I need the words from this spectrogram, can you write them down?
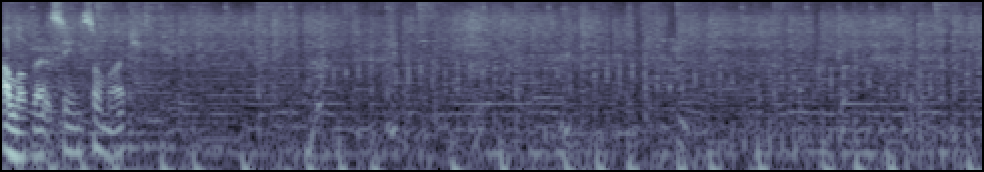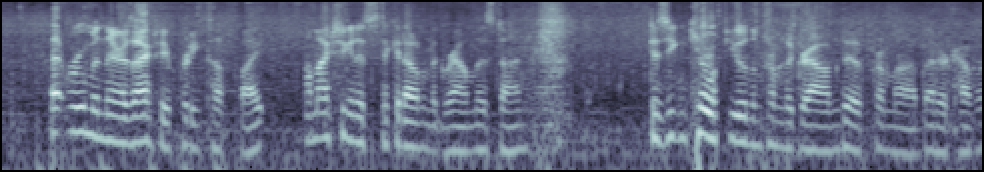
I love that scene so much. That room in there is actually a pretty tough fight. I'm actually going to stick it out on the ground this time. Because you can kill a few of them from the ground uh, from uh, better cover.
